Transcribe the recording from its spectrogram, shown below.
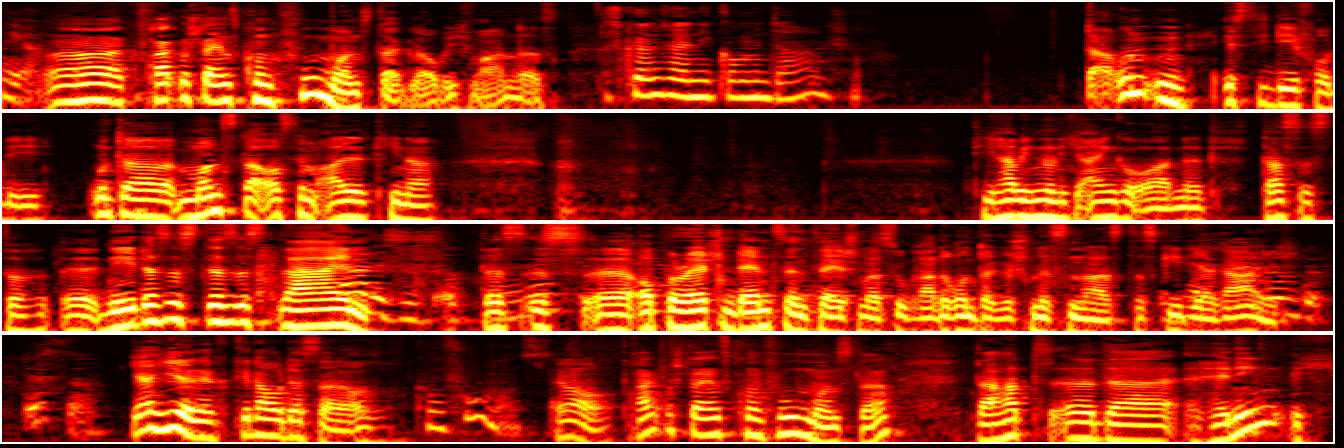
Ja, ah, Frankensteins Kung Fu Monster, glaube ich, waren das. das können Sie in die Kommentare schreiben. Da unten ist die DVD. Unter Monster aus dem All, Tina. Die habe ich noch nicht eingeordnet. Das ist doch, äh, nee, das ist, das ist, nein. Ah, das ist das ist äh, Operation Dance Sensation, was du gerade runtergeschmissen hast. Das geht ja gar nicht. Ja, hier, genau das da. Kung Fu Monster. Genau, Frankensteins Kung Fu Monster. Da hat äh, der Henning, ich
